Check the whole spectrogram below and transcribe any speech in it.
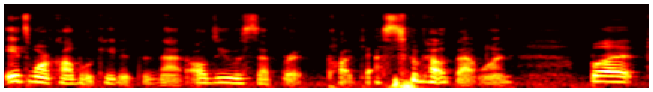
It's more complicated than that. I'll do a separate podcast about that one. But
